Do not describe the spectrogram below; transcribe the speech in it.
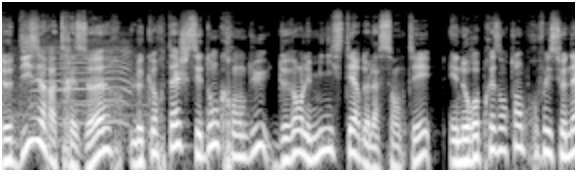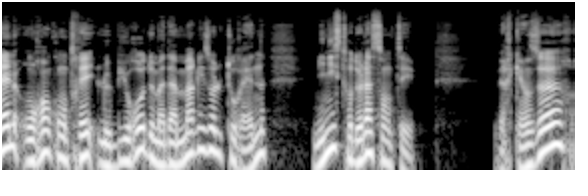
De 10h à 13h, le cortège s'est donc rendu devant le ministère de la Santé et nos représentants professionnels ont rencontré le bureau de Mme Marisol Touraine, ministre de la Santé. Vers 15h,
